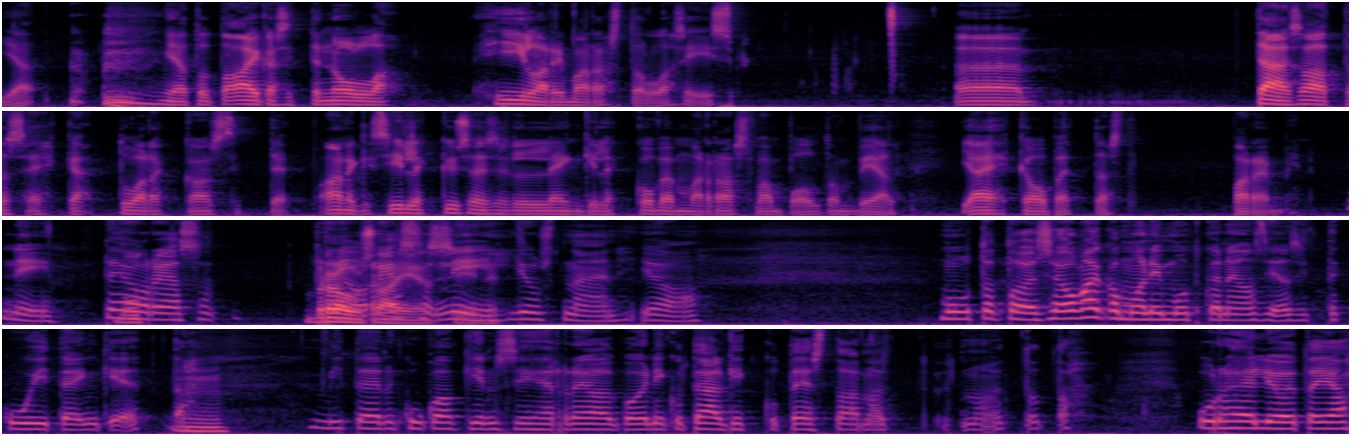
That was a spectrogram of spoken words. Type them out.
Ja, ja tota, aika sitten nolla hiilarivarastolla siis. Öö, Tämä saattaisi ehkä tuoda kans sitten ainakin sille kyseiselle lenkille kovemman rasvanpolton vielä ja ehkä opettaa sitä paremmin. Niin, teoriassa, Bro teoriassa niin, nyt. just näin, joo. Mutta toi se on aika monimutkainen asia sitten kuitenkin, että Mm. Miten kukakin siihen reagoi, niin kuin täälläkin kun testaa noit, noit tota, urheilijoita ja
